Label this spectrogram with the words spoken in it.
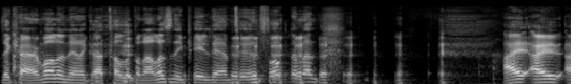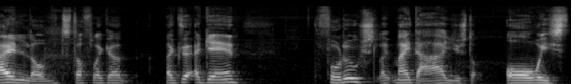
the caravan and then I got to the bananas and he peeled them too and fucked them in. I, I I loved stuff like that. Like again, photos. Like my dad used to always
